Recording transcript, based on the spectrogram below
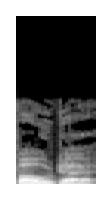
powder.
